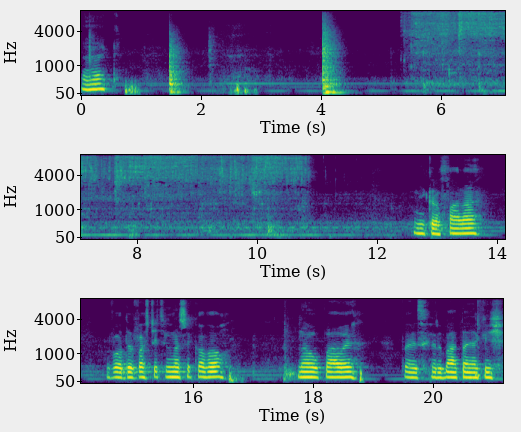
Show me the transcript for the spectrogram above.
tak. Mikrofala. Wodę właściciel naszykował na upały. To jest herbata, jakieś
